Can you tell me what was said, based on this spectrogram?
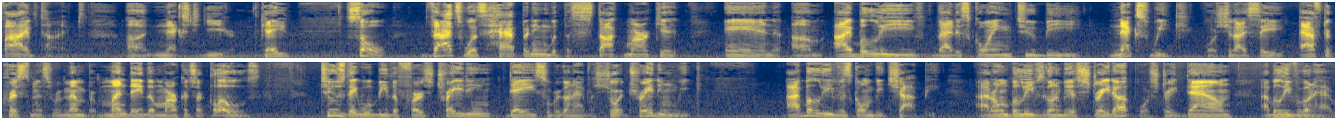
five times uh, next year. Okay. So that's what's happening with the stock market. And um, I believe that it's going to be next week, or should I say after Christmas. Remember, Monday, the markets are closed. Tuesday will be the first trading day. So we're going to have a short trading week. I believe it's going to be choppy. I don't believe it's going to be a straight up or straight down. I believe we're going to have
